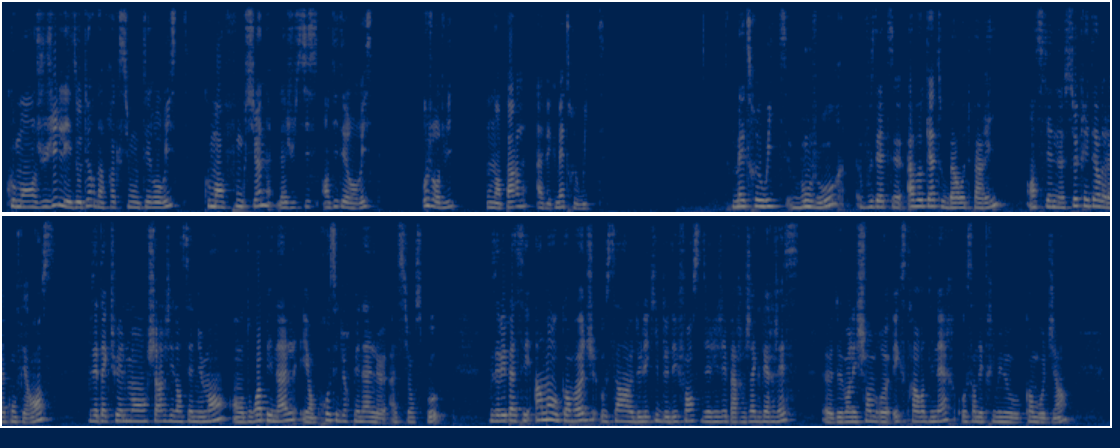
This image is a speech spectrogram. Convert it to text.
Comment juger les auteurs d'infractions terroristes? Comment fonctionne la justice antiterroriste? Aujourd'hui, on en parle avec Maître Witt. Maître Witt, bonjour. Vous êtes avocate au barreau de Paris, ancienne secrétaire de la conférence. Vous êtes actuellement chargée d'enseignement en droit pénal et en procédure pénale à Sciences Po. Vous avez passé un an au Cambodge au sein de l'équipe de défense dirigée par Jacques Vergès euh, devant les chambres extraordinaires au sein des tribunaux cambodgiens.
